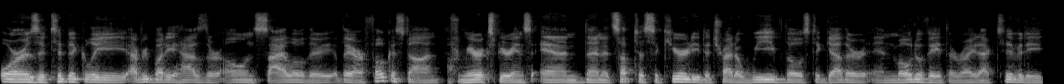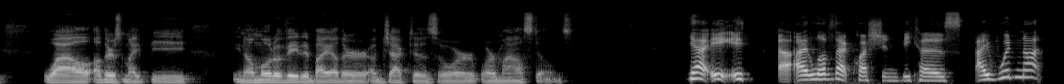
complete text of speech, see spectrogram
or is it typically everybody has their own silo they they are focused on? From your experience and then it's up to security to try to weave those together and motivate the right activity while others might be you know motivated by other objectives or or milestones? Yeah it, it I love that question because I would not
